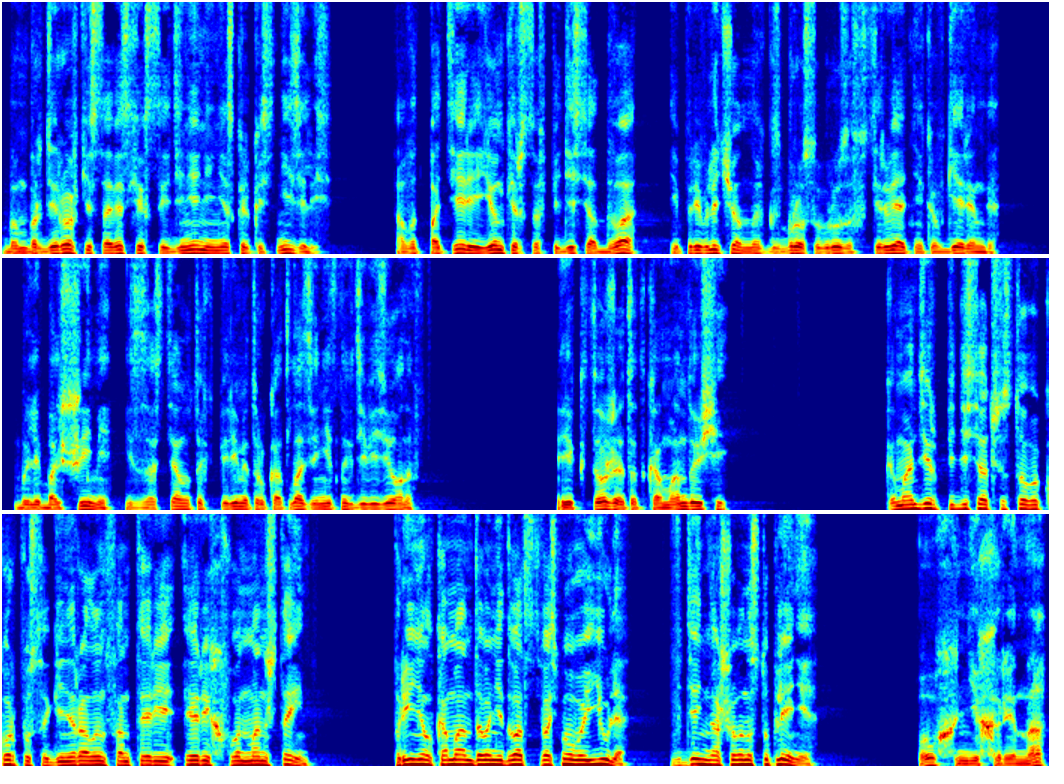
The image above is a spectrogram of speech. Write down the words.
Бомбардировки советских соединений несколько снизились, а вот потери «Юнкерсов-52» и привлеченных к сбросу грузов стервятников Геринга были большими из-за стянутых к периметру котла зенитных дивизионов. И кто же этот командующий? Командир 56-го корпуса генерал инфантерии Эрих фон Манштейн принял командование 28 июля, в день нашего наступления. Ох, ни хрена!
